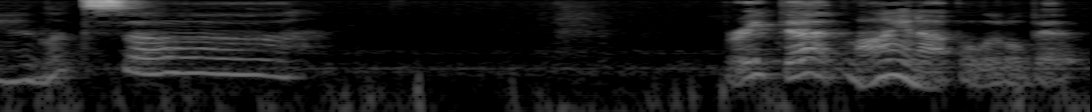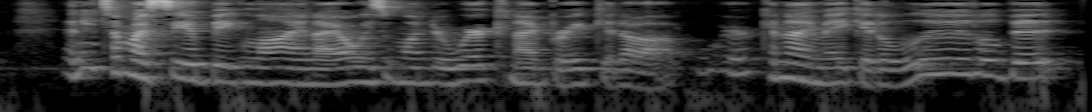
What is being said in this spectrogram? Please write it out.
And let's uh, break that line up a little bit. Anytime I see a big line, I always wonder, where can I break it up? Where can I make it a little bit,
